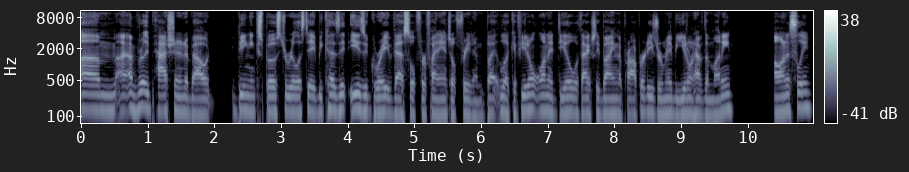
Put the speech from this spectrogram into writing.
um, I, I'm really passionate about being exposed to real estate because it is a great vessel for financial freedom. But look, if you don't want to deal with actually buying the properties, or maybe you don't have the money, honestly,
